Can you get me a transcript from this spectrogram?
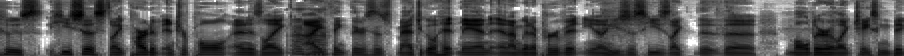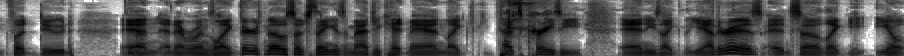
who's he's just like part of interpol and is like i Mhm. think there's this magical hitman and i'm gonna prove it you know he's just he's like the the mulder like chasing bigfoot dude and and everyone's like there's no such thing as a magic hitman. Like that's crazy. And he's like yeah there is. And so like he- you know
